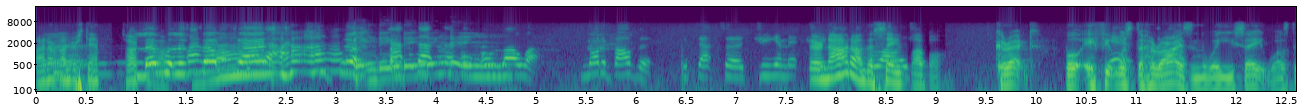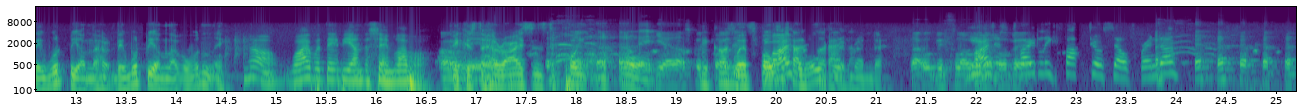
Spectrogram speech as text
I don't understand what you're talking Level about. is not ah. flat. ding ding At ding that ding level or lower, not above it. If that's a geometric. They're not on the same level. Correct. But if it Yeah, was the look it up. horizon, the way you say it was, they would be on the they would be on level, wouldn't they? No, why would they be on the same level? Oh, because the yeah. horizon's the point on the ball. yeah, that's good. Because point. We're it's both physical over it. Brenda. That would be floating You just above it. totally fucked yourself, Brenda.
